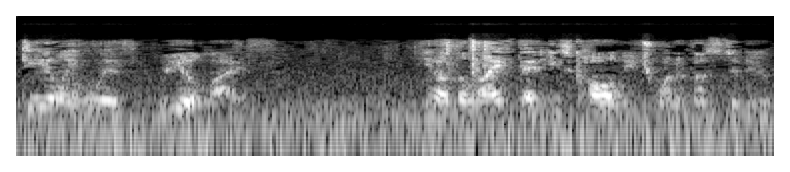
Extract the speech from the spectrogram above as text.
dealing with real life you know, the life that He's called each one of us to do.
